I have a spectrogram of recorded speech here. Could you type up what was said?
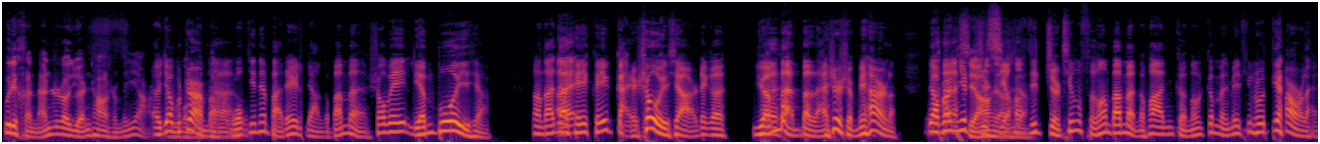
估计很难知道原唱什么样呃，要不这样吧哎，我今天把这两个版本稍微连播一下，让大家哎可以可以感受一下这个原版本来是什么样的。要不然你只行行行你只听此方版本的话，你可能根本没听出调儿来。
